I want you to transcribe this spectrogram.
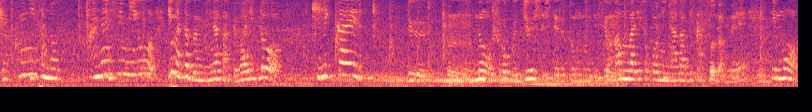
逆にその悲しみを今多分皆さんって割と切り替えるうん。のをすごく重視してると思うんですよ、うんあんまりそこに長引かせそうないで、だねでも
